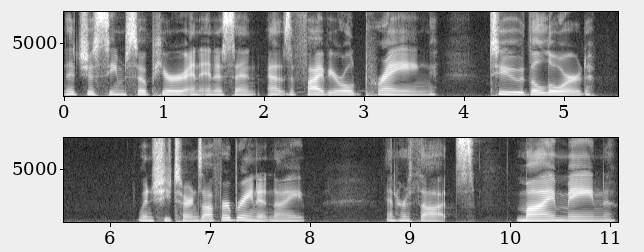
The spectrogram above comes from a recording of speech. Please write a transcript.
it just seems so pure and innocent as a 5-year-old praying to the Lord when she turns off her brain at night and her thoughts. My main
